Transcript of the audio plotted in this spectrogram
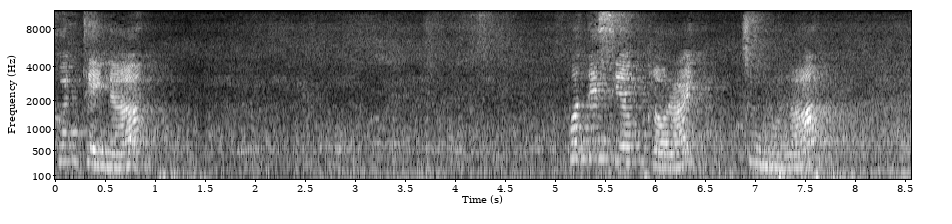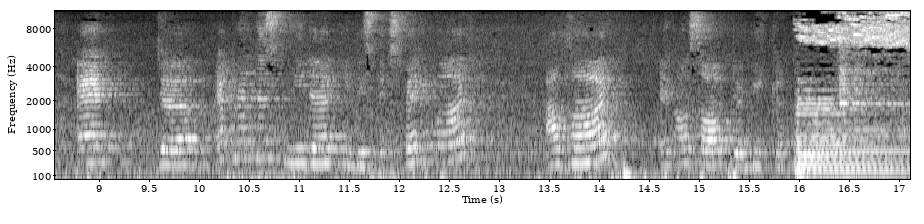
container, potassium chloride 2 molar and the apparatus needed in this experiment oven and also the beaker.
